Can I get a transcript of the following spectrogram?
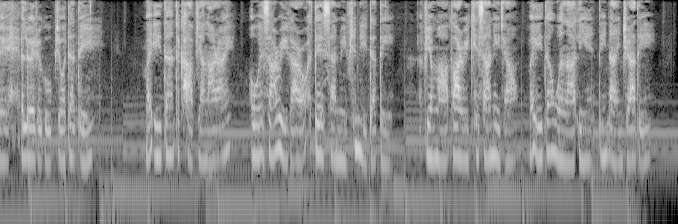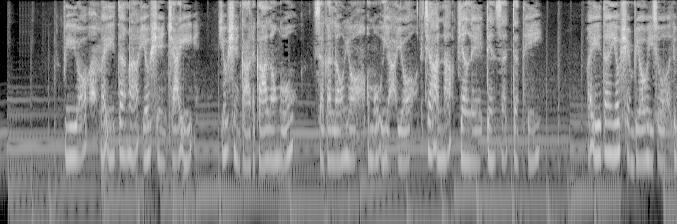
လေအလွယ်တကူပြောတတ်သည် မအေးတန်းတစ်ခါပြန်လာတိုင်းအဝယ်စားတွေကတော့အသက်ဆန်းတွေဖြစ်နေတတ်သည်အပြင်မှာဘာတွေခေစားနေကြောင်းမအေးတန်းဝင်လာလျင်သိနိုင်ကြသည်ပြီးတော့မအေးတန်းကရုပ်ရှင်ကြိုက်၏ရုပ်ရှင်ကားတကားလုံးကိုစကလုံးရောအမှုအရာရောအကြအနပြန်လဲတင်ဆက်တတ်သည်မအေးတန်းရုပ်ရှင်ပြောပြီးဆိုလူ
